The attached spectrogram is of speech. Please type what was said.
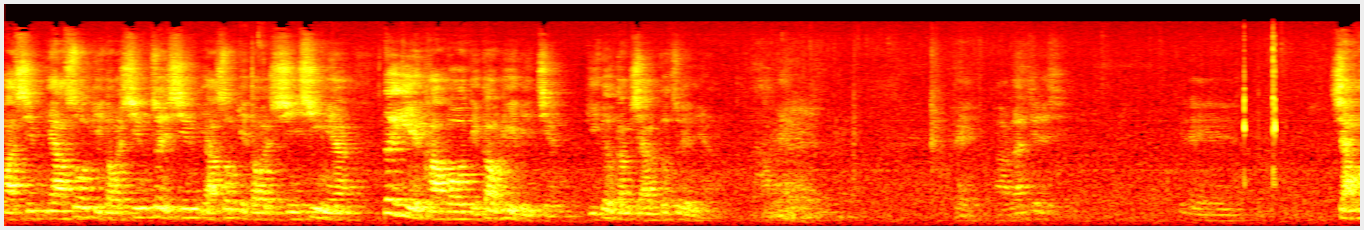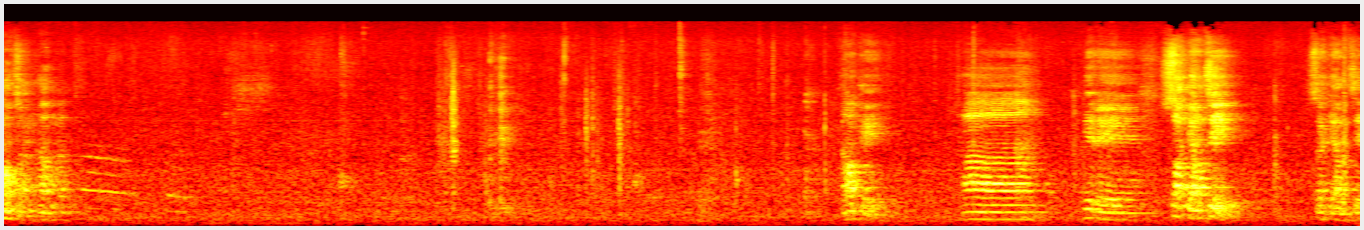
学习耶稣基督的新最新耶稣基督的新生命，对伊的脚步伫到你的面前，祈祷感谢各主的名。阿门。OK，啊，咱这个是，这个相互转向。OK，啊。迄个塑胶纸，塑胶纸。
